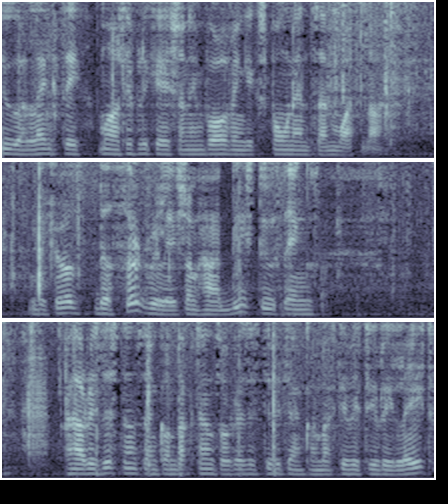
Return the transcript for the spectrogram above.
do a lengthy multiplication involving exponents and whatnot. Because the third relation had these two things how resistance and conductance or resistivity and conductivity relate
